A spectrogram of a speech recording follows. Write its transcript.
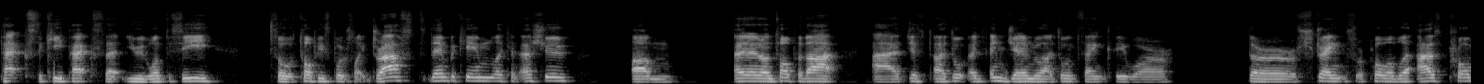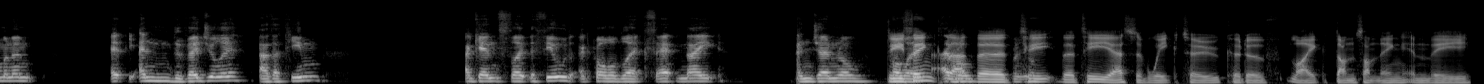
picks, the key picks that you would want to see. So top esports like draft then became like an issue. Um, and then on top of that, I just I don't in general I don't think they were their strengths were probably as prominent individually as a team against like the field. I probably accept Knight in general. Do you think that the T the TES of week two could have like done something in the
